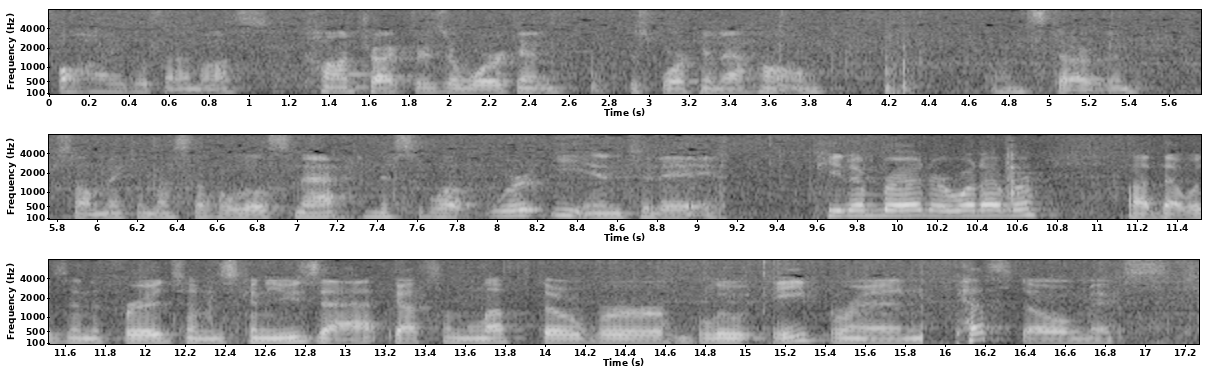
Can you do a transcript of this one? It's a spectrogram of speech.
Ohayo gozaimasu. Contractors are working, just working at home. I'm starving. So I'm making myself a little snack and this is what we're eating today. Pita bread or whatever. Uh, that was in the fridge, so I'm just gonna use that. Got some leftover blue apron pesto mix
